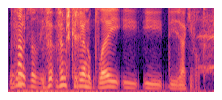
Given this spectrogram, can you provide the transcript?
vamos, vamos ouvir. Vamos carregar no play e, e, e já aqui voltamos.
